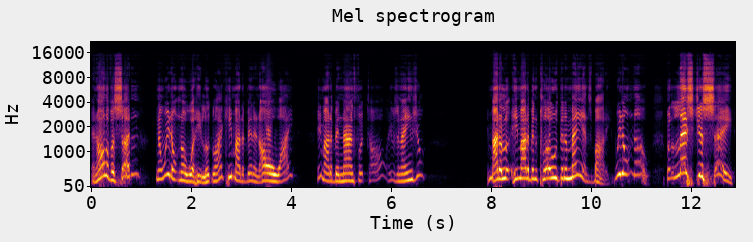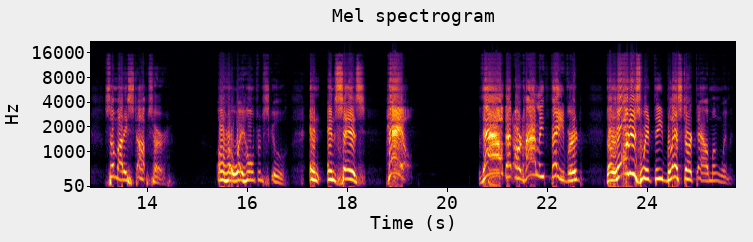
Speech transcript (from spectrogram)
And all of a sudden, now we don't know what he looked like. He might have been in all white. He might have been nine foot tall. He was an angel. He might have, looked, he might have been clothed in a man's body. We don't know. But let's just say somebody stops her on her way home from school and, and says, Hail, thou that art highly favored, the Lord is with thee, blessed art thou among women.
